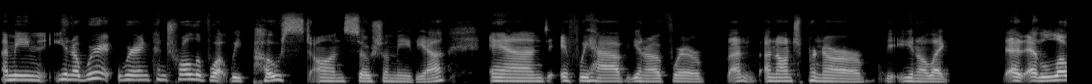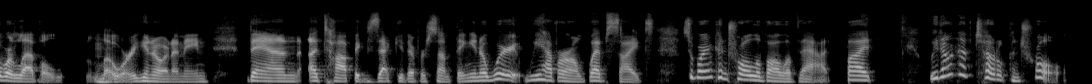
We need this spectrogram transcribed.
I mean, you know, we're we're in control of what we post on social media, and if we have, you know, if we're an, an entrepreneur, you know, like at, at a lower level mm-hmm. lower you know what i mean than a top executive or something you know we're we have our own websites so we're in control of all of that but we don't have total control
